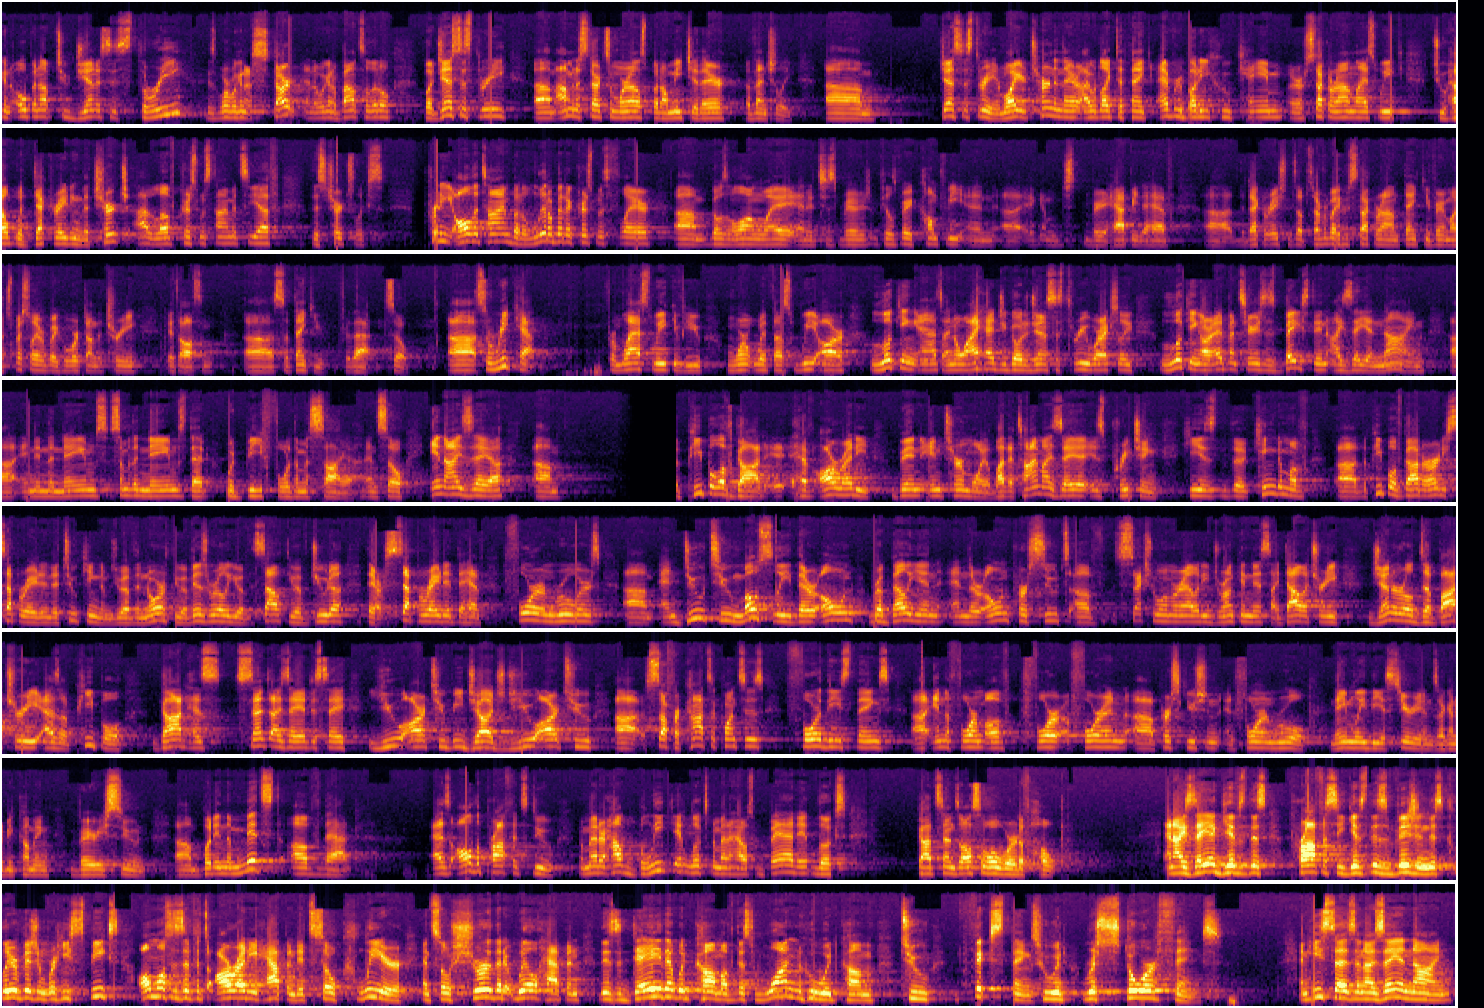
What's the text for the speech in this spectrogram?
can open up to Genesis 3, is where we're going to start, and then we're going to bounce a little. But Genesis 3, um, I'm going to start somewhere else, but I'll meet you there eventually. Um, Genesis 3. And while you're turning there, I would like to thank everybody who came or stuck around last week to help with decorating the church. I love Christmas time at CF. This church looks pretty all the time, but a little bit of Christmas flair um, goes a long way, and it just very, feels very comfy, and uh, I'm just very happy to have uh, the decorations up. So everybody who stuck around, thank you very much, especially everybody who worked on the tree. It's awesome. Uh, so thank you for that. So, uh, so recap from last week, if you weren't with us, we are looking at, I know I had you go to Genesis 3. We're actually looking, our Advent series is based in Isaiah 9 uh, and in the names, some of the names that would be for the Messiah. And so in Isaiah, um, the people of God have already been in turmoil. By the time Isaiah is preaching, he is the kingdom of uh, the people of God are already separated into two kingdoms. You have the north, you have Israel, you have the south, you have Judah. They are separated. They have foreign rulers, um, and due to mostly their own rebellion and their own pursuits of sexual immorality, drunkenness, idolatry, general debauchery as a people, God has sent Isaiah to say, You are to be judged. You are to uh, suffer consequences for these things uh, in the form of for, foreign uh, persecution and foreign rule. Namely, the Assyrians are going to be coming very soon. Um, but in the midst of that, as all the prophets do, no matter how bleak it looks, no matter how bad it looks, God sends also a word of hope. And Isaiah gives this prophecy, gives this vision, this clear vision where he speaks almost as if it's already happened. It's so clear and so sure that it will happen. This day that would come of this one who would come to fix things, who would restore things. And he says in Isaiah 9,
